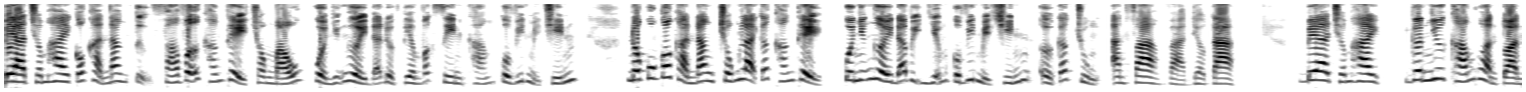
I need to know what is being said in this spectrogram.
BA.2 có khả năng tự phá vỡ kháng thể trong máu của những người đã được tiêm vaccine kháng COVID-19. Nó cũng có khả năng chống lại các kháng thể của những người đã bị nhiễm COVID-19 ở các chủng Alpha và Delta. BA.2 gần như kháng hoàn toàn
